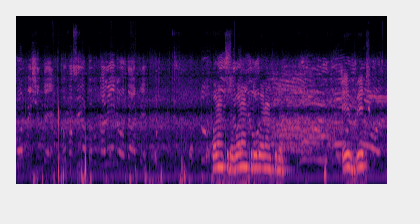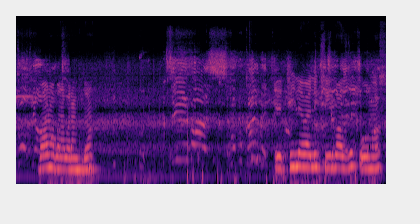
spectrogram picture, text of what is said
gol peşinde. Kafasıyla topu kaleye gönderdi. Baran Kuda, Baran Kuda, Baran Kuda. Evet. Bağırma bana Baran Kuda. Sihirbaz. Topu kaybetti. Evet bir levellik sihirbazlık olmaz.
